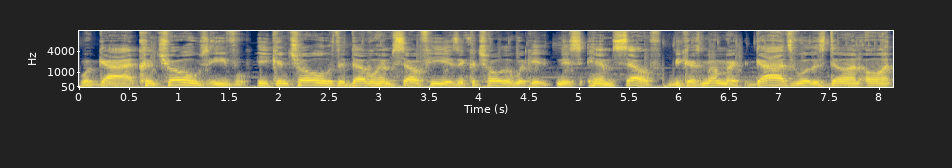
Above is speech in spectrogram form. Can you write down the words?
Where God controls evil. He controls the devil himself. He is in control of wickedness himself. Because remember, God's will is done on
